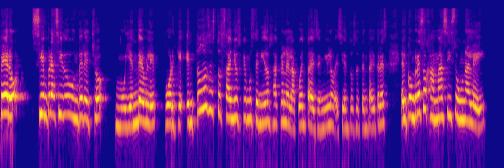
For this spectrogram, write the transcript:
Pero siempre ha sido un derecho muy endeble porque en todos estos años que hemos tenido, sáquenle la cuenta desde 1973, el Congreso jamás hizo una ley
